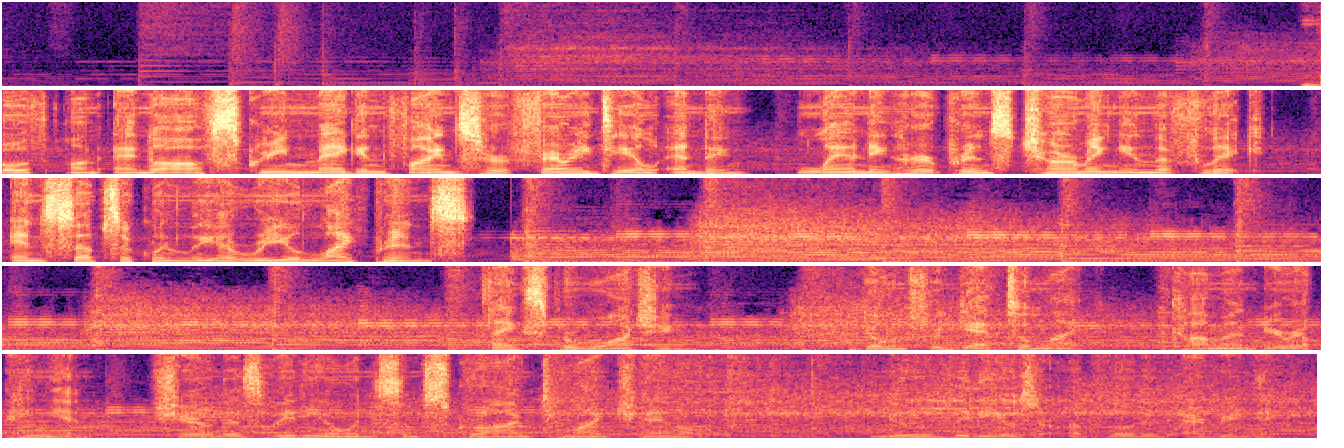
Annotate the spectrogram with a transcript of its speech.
Both on and off-screen Meghan finds her fairy tale ending, landing her Prince Charming in the flick, and subsequently a real-life prince. Thanks for watching. Don't forget to like, comment your opinion, share this video and subscribe to my channel. New videos are uploaded every day.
